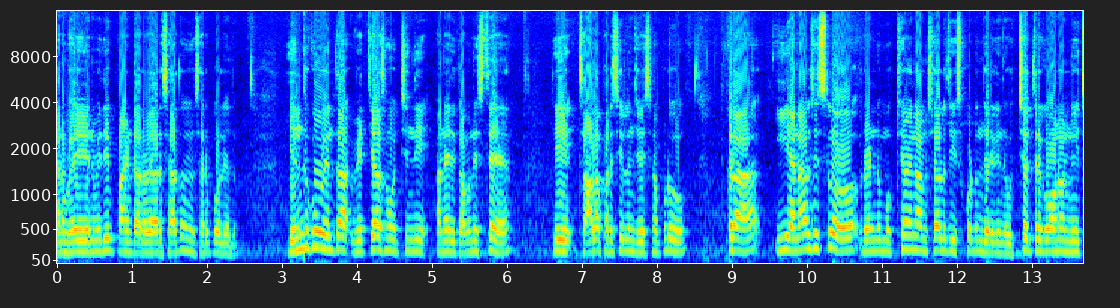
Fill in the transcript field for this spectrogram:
ఎనభై ఎనిమిది పాయింట్ అరవై ఆరు శాతం సరిపోలేదు. ఎందుకు ఇంత వ్యత్యాసం వచ్చింది అనేది గమనిస్తే ఈ చాలా పరిశీలన చేసినప్పుడు ఇక్కడ ఈ అనాలిసిస్లో రెండు ముఖ్యమైన అంశాలు తీసుకోవడం జరిగింది. ఉచ్చ త్రికోణం నీచ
